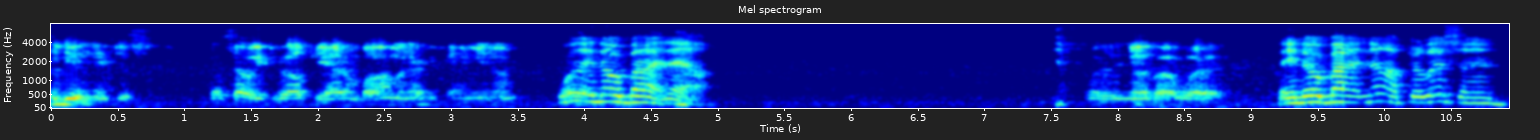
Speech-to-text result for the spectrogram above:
they do. They just that's how we developed the atom bomb and everything, you know. What do they know about it now? What do they know about what? They know about it now if they're listening.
